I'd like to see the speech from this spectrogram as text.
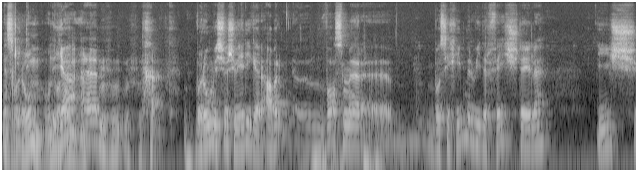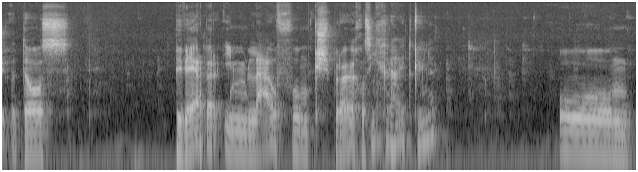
Und warum? Und warum? Ja, ähm, warum ist schon schwieriger. Aber äh, was, wir, äh, was ich immer wieder feststelle, ist, dass Bewerber im Laufe des Gesprächs an Sicherheit gewinnen und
